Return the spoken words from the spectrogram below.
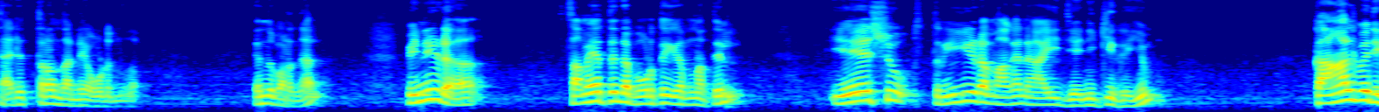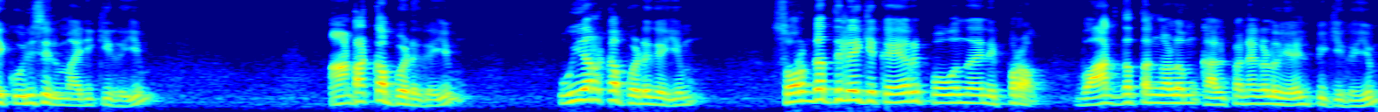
ചരിത്രം തന്നെ ഓടുന്നത് എന്ന് പറഞ്ഞാൽ പിന്നീട് സമയത്തിന്റെ പൂർത്തീകരണത്തിൽ യേശു സ്ത്രീയുടെ മകനായി ജനിക്കുകയും കാൽവരി കുരിശിൽ മരിക്കുകയും അടക്കപ്പെടുകയും ഉയർക്കപ്പെടുകയും സ്വർഗത്തിലേക്ക് കയറിപ്പോകുന്നതിനിപ്പുറം വാഗ്ദത്തങ്ങളും കൽപ്പനകളും ഏൽപ്പിക്കുകയും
